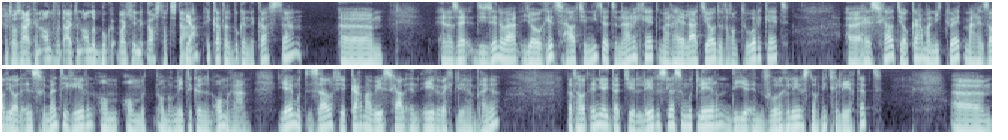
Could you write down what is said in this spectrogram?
Het was eigenlijk een antwoord uit een ander boek wat je in de kast had staan. Ja, ik had dat boek in de kast staan. Ehm, en dan zei, die zinnen waren, jouw gids haalt je niet uit de narigheid, maar hij laat jou de verantwoordelijkheid. Eh, hij scheldt jouw karma niet kwijt, maar hij zal jou de instrumenten geven om, om, om ermee te kunnen omgaan. Jij moet zelf je karma-weegschaal in evenwicht leren brengen. Dat houdt in dat je levenslessen moet leren die je in vorige levens nog niet geleerd hebt. Ehm,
